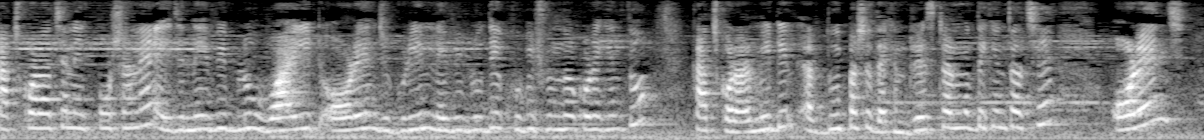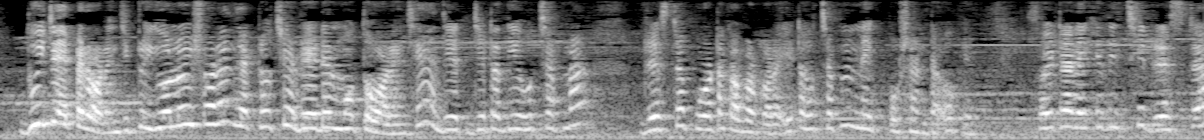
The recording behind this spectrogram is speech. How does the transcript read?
কাজ করা আছে নেক পোর্শনে এই যে navy blue white orange green navy blue দিয়ে খুবই সুন্দর করে কিন্তু কাজ করা। আর মিডিল আর দুই পাশে দেখেন ড্রেসটার মধ্যে কিন্তু আছে অরেঞ্জ দুই টাইপের অরেঞ্জ একটু ইয়েলোইশ অরেঞ্জ একটা হচ্ছে রেডের মতো অরেঞ্জ হ্যাঁ? যেটা দিয়ে হচ্ছে আপনার ড্রেসটা পুরোটা কভার করা। এটা হচ্ছে আপনার নেক পোর্শনটা ওকে সো এটা রেখে দিচ্ছি ড্রেসটা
